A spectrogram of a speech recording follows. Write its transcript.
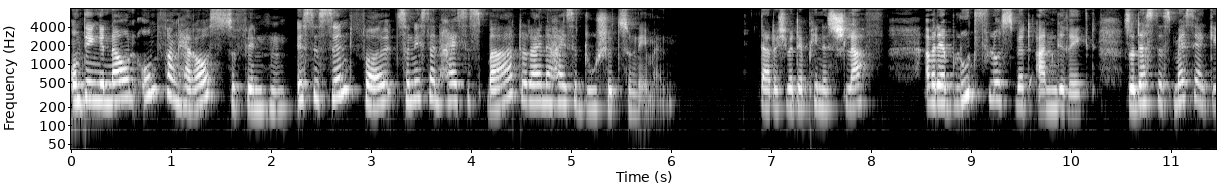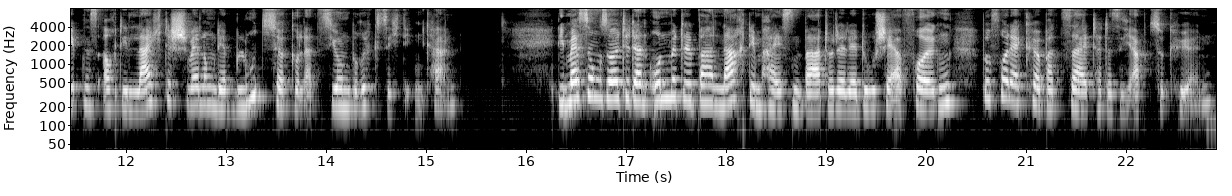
Um den genauen Umfang herauszufinden, ist es sinnvoll, zunächst ein heißes Bad oder eine heiße Dusche zu nehmen. Dadurch wird der Penis schlaff, aber der Blutfluss wird angeregt, sodass das Messergebnis auch die leichte Schwellung der Blutzirkulation berücksichtigen kann. Die Messung sollte dann unmittelbar nach dem heißen Bad oder der Dusche erfolgen, bevor der Körper Zeit hatte, sich abzukühlen.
